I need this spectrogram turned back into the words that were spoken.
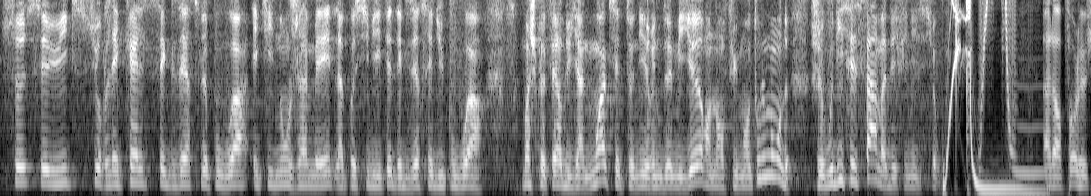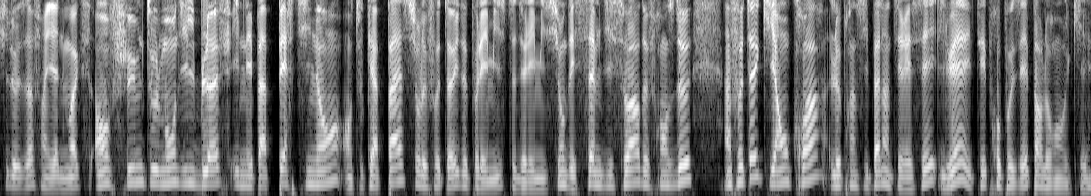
ceux CUX sur lesquels s'exerce le pouvoir et qui n'ont jamais la possibilité d'exercer du pouvoir. Moi, je peux faire du Yann Moix et tenir une demi-heure en enfumant tout le monde. Je vous dis, c'est ça ma définition. Alors pour le philosophe, hein, Yann Moix enfume tout le monde, il bluffe, il n'est pas pertinent, en tout cas pas sur le fauteuil de polémiste de l'émission des samedis soirs de France 2. Un fauteuil qui, à en croire, le principal intéressé, lui a été proposé par Laurent Ruquier.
